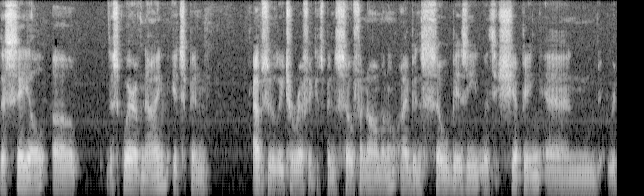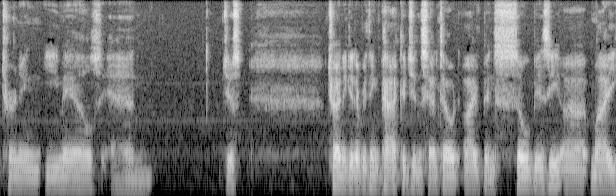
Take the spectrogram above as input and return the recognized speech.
the sale of the Square of Nine. It's been absolutely terrific. It's been so phenomenal. I've been so busy with shipping and returning emails and just trying to get everything packaged and sent out. I've been so busy. Uh, my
